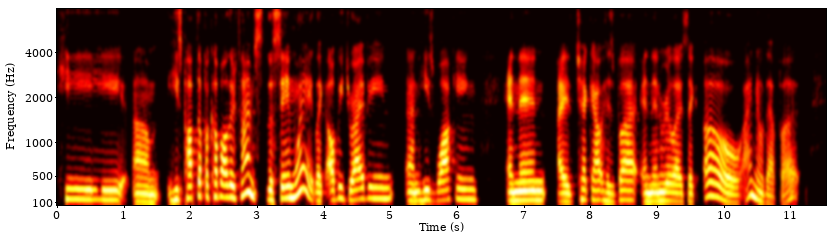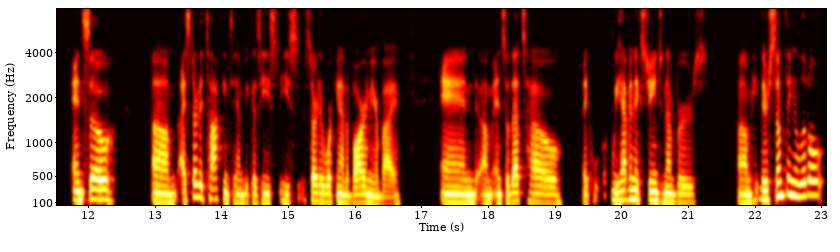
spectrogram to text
he um he's popped up a couple other times the same way like i'll be driving and he's walking and then i check out his butt and then realize like oh i know that butt and so um i started talking to him because he's he's started working at a bar nearby and um and so that's how like we haven't exchanged numbers um he- there's something a little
